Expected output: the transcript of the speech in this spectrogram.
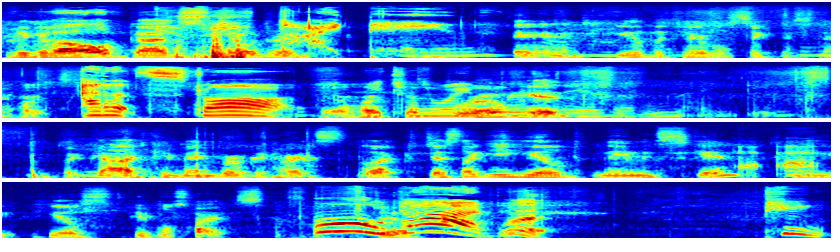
to pick up all of God's children and mm-hmm. heal the terrible sickness in their hearts. And it stopped. Their hearts are broken, birthday is in 90. but God can mend broken hearts. Look, just like He healed Naaman's skin, He uh-uh. heals people's hearts. Oh, Still. Dad! What? Pink.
